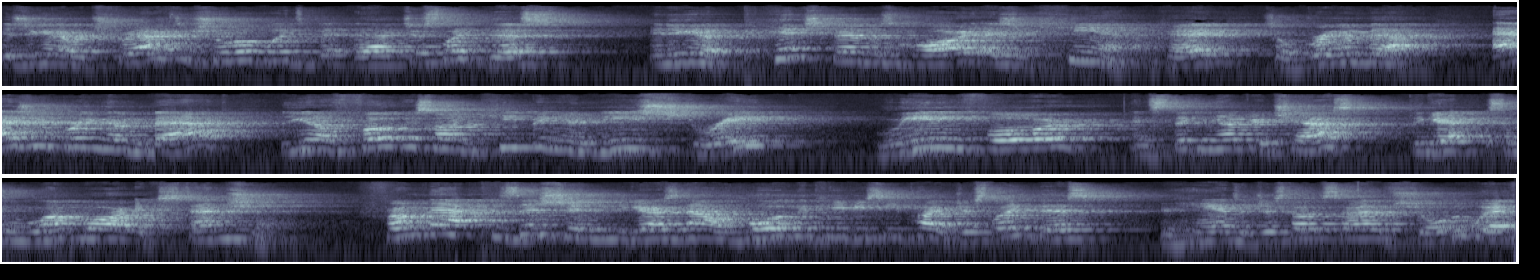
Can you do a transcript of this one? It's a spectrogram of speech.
is you're going to retract your shoulder blades back just like this, and you're going to pinch them as hard as you can, okay? So bring them back. As you bring them back, you're going to focus on keeping your knees straight, leaning forward, and sticking up your chest to get some lumbar extension. From that position, you guys now holding the PVC pipe just like this. Your hands are just outside of shoulder width.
